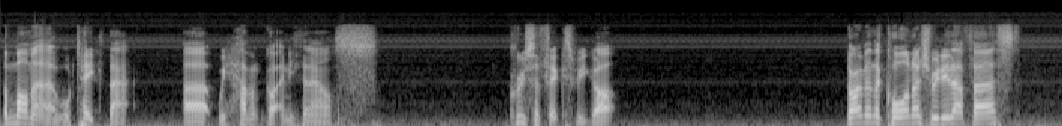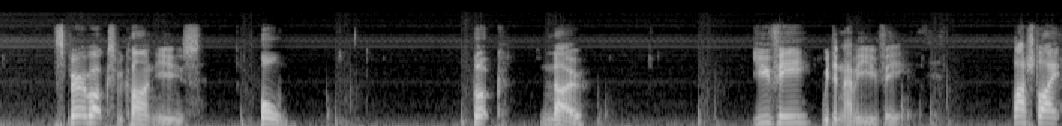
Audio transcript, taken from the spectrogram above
Thermometer, we'll take that. Uh, we haven't got anything else. Crucifix we got. Throw him in the corner. Should we do that first? Spirit box we can't use. Boom. Book, no. UV, we didn't have a UV. Flashlight,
